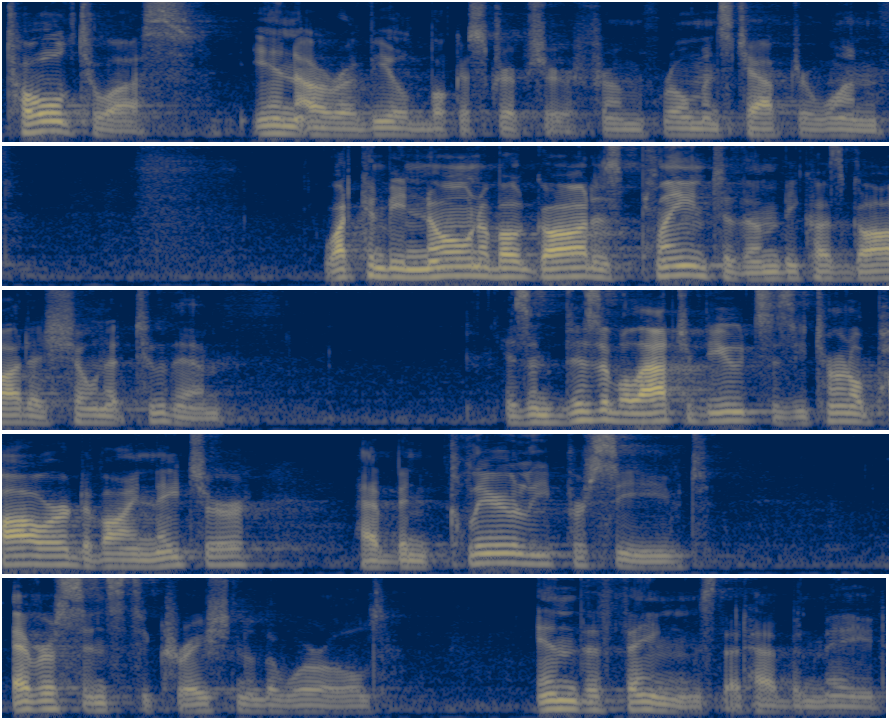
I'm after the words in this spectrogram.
told to us in our revealed book of Scripture from Romans chapter 1. What can be known about God is plain to them because God has shown it to them. His invisible attributes, his eternal power, divine nature, have been clearly perceived ever since the creation of the world in the things that have been made.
